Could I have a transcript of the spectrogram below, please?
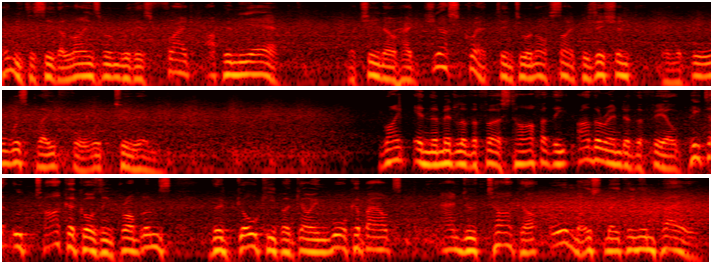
only to see the linesman with his flag up in the air. Machino had just crept into an offside position when the ball was played forward to him. Right in the middle of the first half at the other end of the field, Peter Utaka causing problems, the goalkeeper going walkabout, and Utaka almost making him pay.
